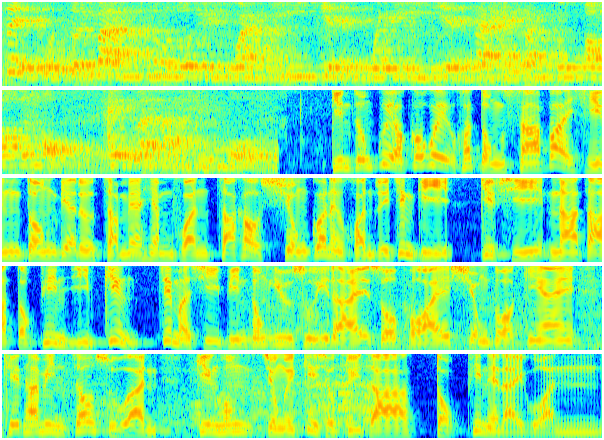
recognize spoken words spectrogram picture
这也是我侦办这么多运毒案第一件、唯一一件在海上丢包之后还有办法寻获。警方几个月发动三百行动，抓到十名嫌犯，查扣相关的犯罪证据。及时拿查毒品入境，这嘛是屏东有史以来所破的上大件的其他命走私案。警方将会继续追查毒品的来源。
